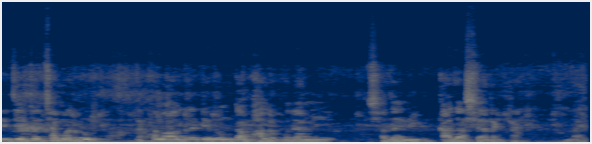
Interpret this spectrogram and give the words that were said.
এই যে এটা হচ্ছে আমার রুম এখন অলরেডি রুমটা ভালো করে আমি সাজাই নিই। কাজ আসে আর একটা বাই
